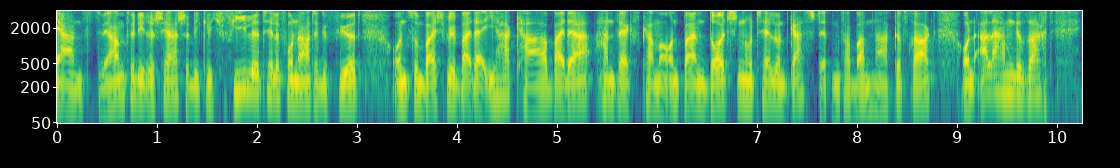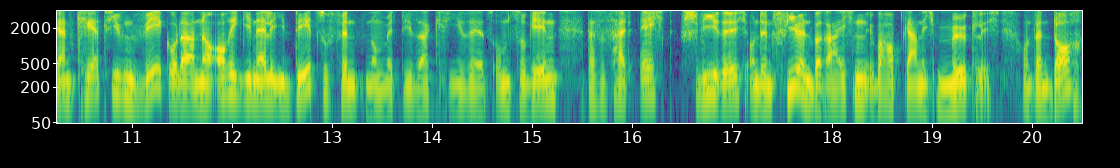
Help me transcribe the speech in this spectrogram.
ernst. Wir haben für die Recherche wirklich viele Telefonate geführt und zum Beispiel bei der IHK, bei der Handwerkskammer und beim Deutschen Hotel- und Gaststättenverband nachgefragt und alle haben gesagt, ja, einen kreativen Weg oder eine originelle Idee zu finden, um mit dieser Krise jetzt umzugehen, das ist halt echt schwierig und in vielen Bereichen überhaupt gar nicht möglich. Und wenn doch,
